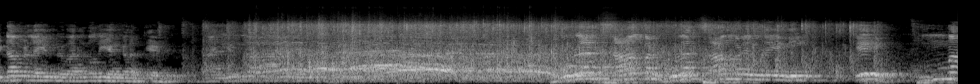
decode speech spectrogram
இடமில்லை என்று வரும்போது எங்களை தேடு. உலர் சாம்பல் உலர் சாம்பலினுடைய நீ. ஏய் சும்மா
